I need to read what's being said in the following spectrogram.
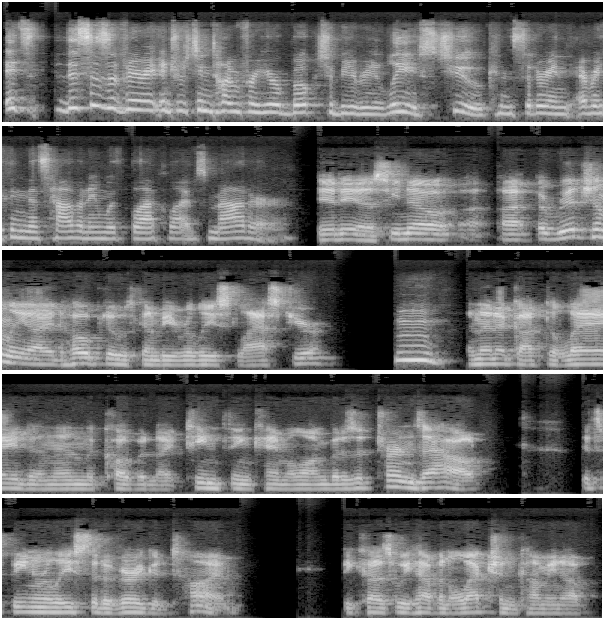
It's this is a very interesting time for your book to be released too, considering everything that's happening with Black Lives Matter. It is. You know, uh, uh originally I'd hoped it was going to be released last year, mm. and then it got delayed, and then the COVID nineteen thing came along. But as it turns out, it's being released at a very good time because we have an election coming up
